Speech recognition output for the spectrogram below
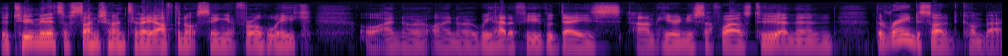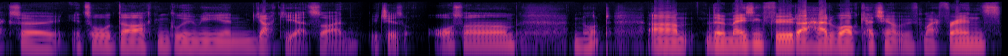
the two minutes of sunshine today after not seeing it for a week. Oh, I know, I know. We had a few good days um, here in New South Wales too, and then the rain decided to come back. So it's all dark and gloomy and yucky outside, which is awesome. Not. Um, the amazing food I had while catching up with my friends,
